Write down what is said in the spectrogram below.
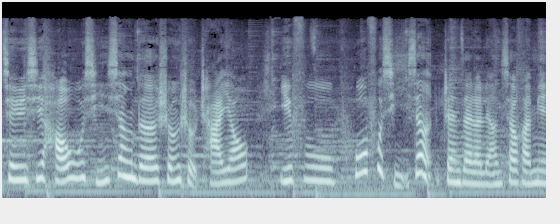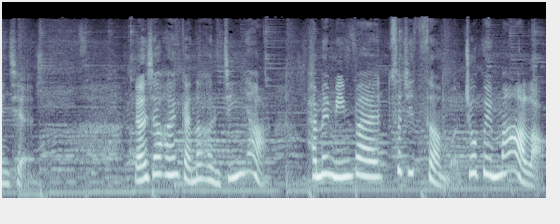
钱玉溪毫无形象的双手叉腰，一副泼妇形象站在了梁萧寒面前。梁萧寒感到很惊讶，还没明白自己怎么就被骂了。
